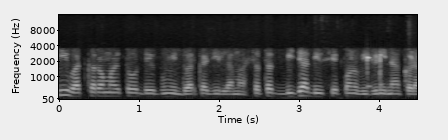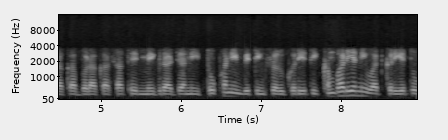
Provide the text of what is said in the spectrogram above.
જી, વાત કરવામાં આવે તો દેવભૂમિ દ્વારકા જિલ્લામાં સતત બીજા દિવસે પણ વીજળીના કડાકા ભડાકા સાથે મેઘરાજાની તોફાની બેટિંગ શરૂ કરી હતી. ખંભાળિયાની વાત કરીએ તો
